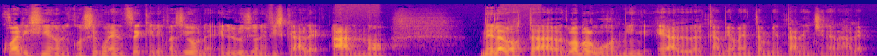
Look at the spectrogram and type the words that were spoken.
quali siano le conseguenze che l'evasione e l'illusione fiscale hanno nella lotta al global warming e al cambiamento ambientale in generale.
